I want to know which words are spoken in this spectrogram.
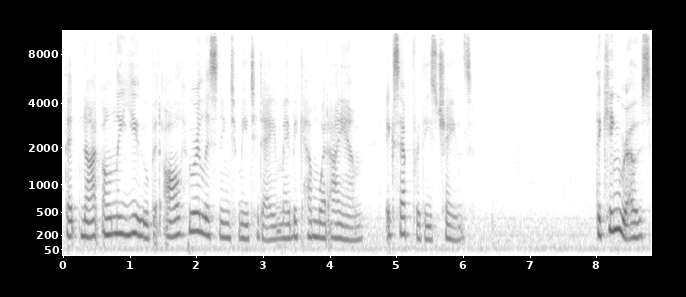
that not only you, but all who are listening to me today may become what I am, except for these chains. The king rose,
